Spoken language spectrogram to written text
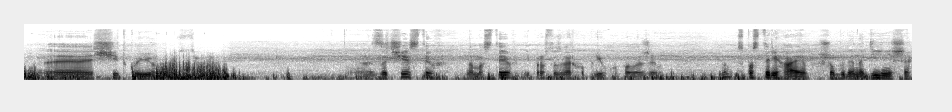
е, щіткою зачистив, намастив і просто зверху плівку положив. Ну, спостерігаємо, що буде надійніше.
